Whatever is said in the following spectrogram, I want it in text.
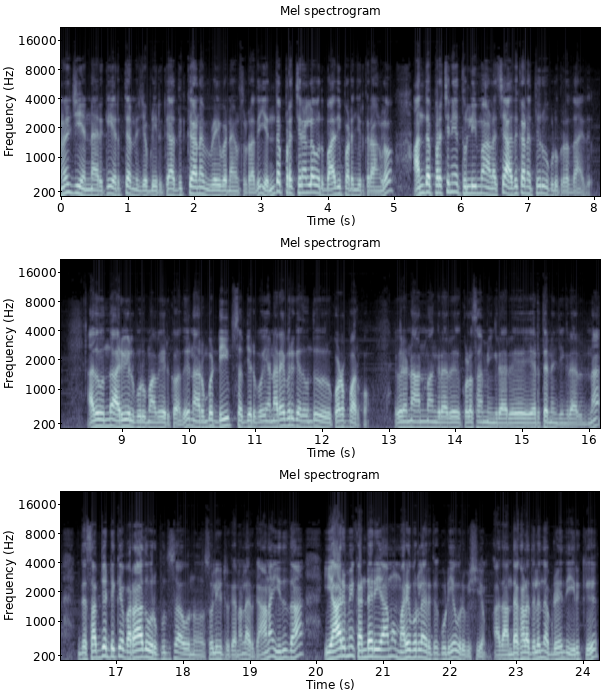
எனர்ஜி என்ன இருக்குது எர்த் எனர்ஜி எப்படி இருக்குது அதுக்கான விளைவு என்னன்னு சொல்கிறது எந்த பிரச்சனையில் ஒரு பாதிப்பு அடைஞ்சிருக்கிறாங்களோ அந்த பிரச்சனையை துல்லியமாக அழைச்சி அதுக்கான தீர்வு கொடுக்குறது தான் இது. அது வந்து அறிவியல் பூர்வமாகவே இருக்கும். அது நான் ரொம்ப டீப் சப்ஜெக்ட் போய் நிறைய பேருக்கு அது வந்து ஒரு குழப்பம் இருக்கும். இவர் என்ன ஆன்மாங்கிறாரு குலசாமிங்கிறாரு எர்த்தனஞ்சிங்கிறாருன்னா இந்த சப்ஜெக்ட்டுக்கே வராத ஒரு புதுசாக ஒன்று சொல்லிகிட்டு இருக்கிறனால இருக்குது ஆனால் இதுதான் யாருமே கண்டறியாமல் மறைபொருளாக இருக்கக்கூடிய ஒரு விஷயம். அது அந்த காலத்துலேருந்து அப்படிலேருந்து இருக்குது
